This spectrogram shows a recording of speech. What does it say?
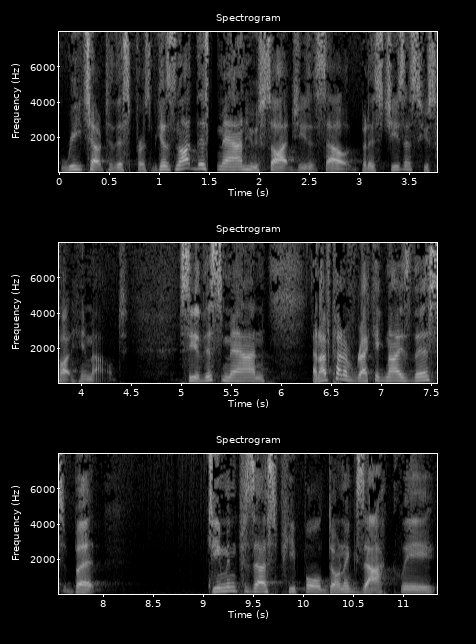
reach out to this person. Because it's not this man who sought Jesus out, but it's Jesus who sought him out. See, this man, and I've kind of recognized this, but demon possessed people don't exactly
